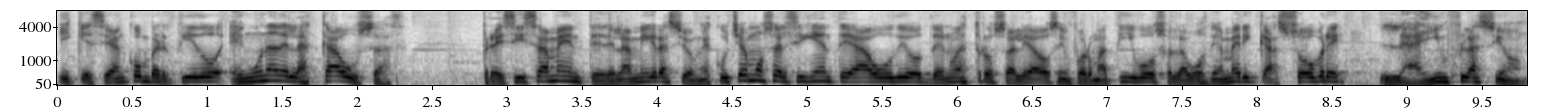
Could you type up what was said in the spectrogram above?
y que se han convertido en una de las causas precisamente de la migración. Escuchemos el siguiente audio de nuestros aliados informativos, La Voz de América, sobre la inflación.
